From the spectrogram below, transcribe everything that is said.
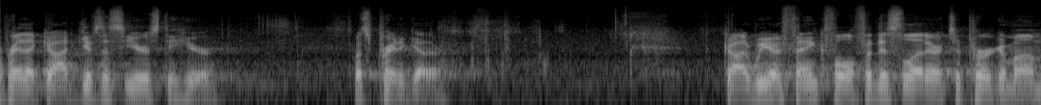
I pray that God gives us ears to hear. Let's pray together. God, we are thankful for this letter to Pergamum,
